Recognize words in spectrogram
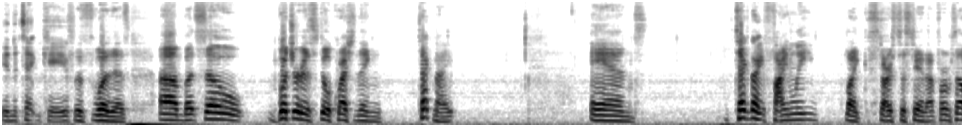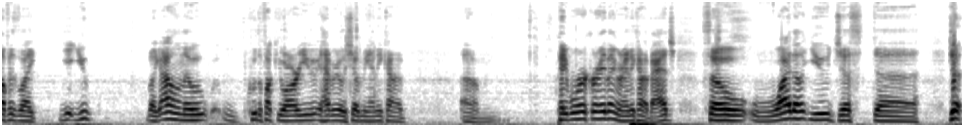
in the Tech Cave. that's what it is. Um, but so Butcher is still questioning Tek Knight, and Tek Knight finally like starts to stand up for himself. Is like you, like I don't know who the fuck you are. You haven't really showed me any kind of um, paperwork or anything or any kind of badge. So why don't you just uh, ju-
